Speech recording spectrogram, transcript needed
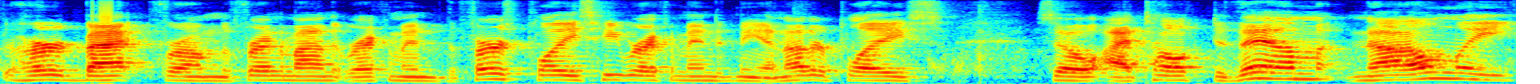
heard back from the friend of mine that recommended the first place. He recommended me another place. So I talked to them. Not only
